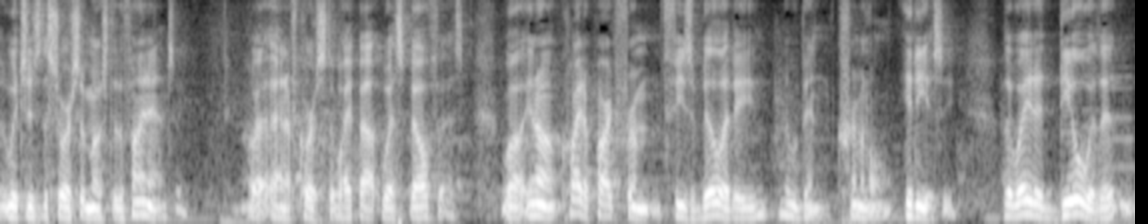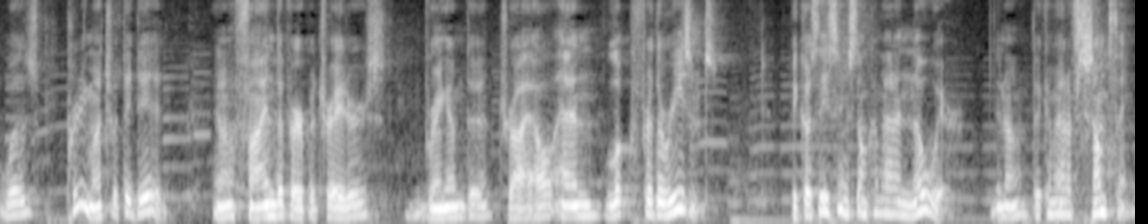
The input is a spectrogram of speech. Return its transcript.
which is the source of most of the financing. Uh, and of course, to wipe out West Belfast. Well, you know, quite apart from feasibility, there would have been criminal idiocy the way to deal with it was pretty much what they did. You know, find the perpetrators, bring them to trial, and look for the reasons. Because these things don't come out of nowhere. You know, they come out of something.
